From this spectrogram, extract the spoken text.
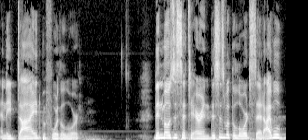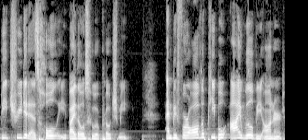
and they died before the Lord. Then Moses said to Aaron, This is what the Lord said I will be treated as holy by those who approach me and before all the people I will be honored.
